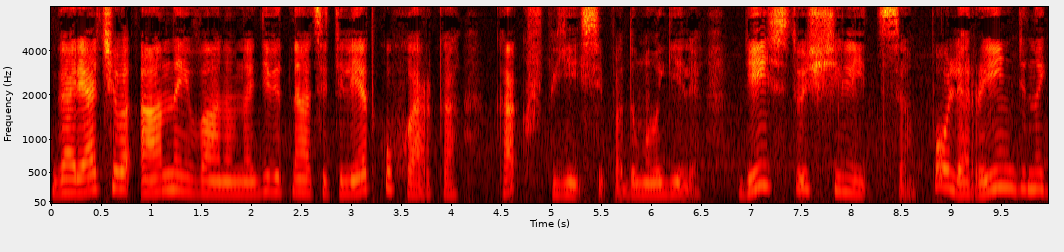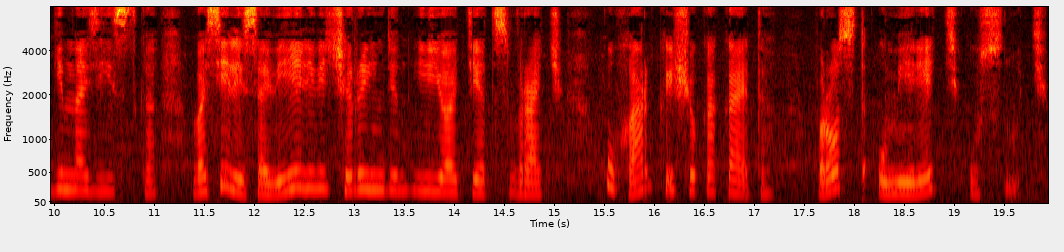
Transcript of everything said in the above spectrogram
Горячего Анна Ивановна, 19 лет, кухарка. «Как в пьесе», — подумала Геля. «Действующие лица. Поля Рындина, гимназистка, Василий Савельевич Рындин, ее отец, врач, кухарка еще какая-то. Просто умереть, уснуть».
